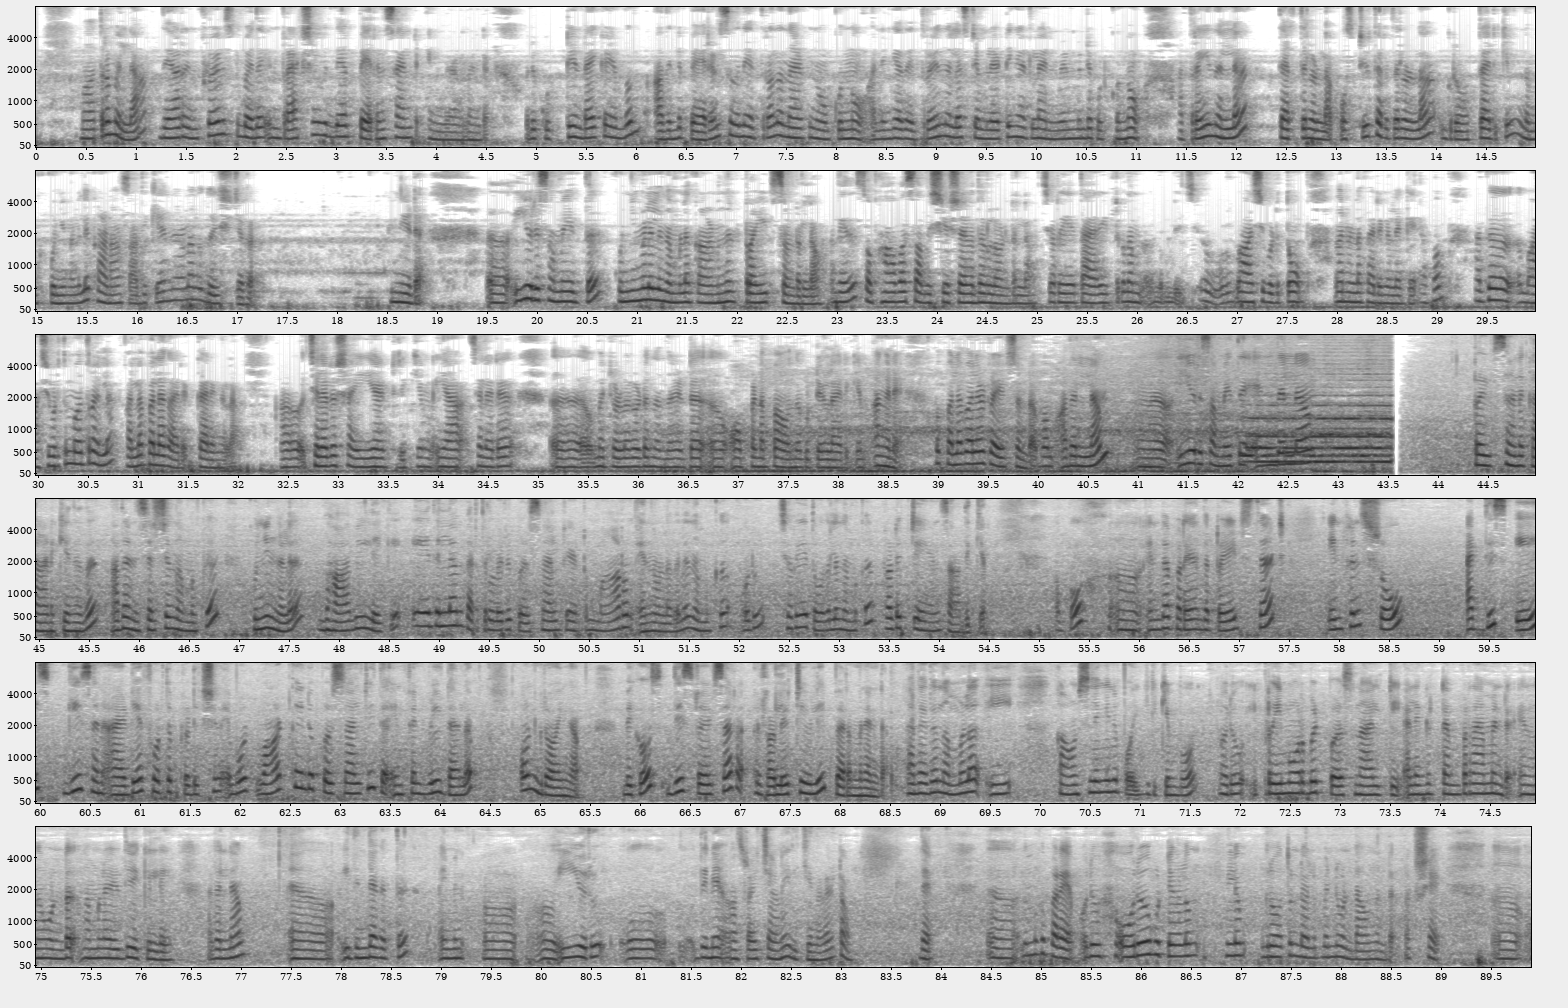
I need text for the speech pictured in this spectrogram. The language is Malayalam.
മാത്രമല്ല they are influenced by the interaction with their parents and environment ഒരു കുട്ടി ഉണ്ടായി കഴിയുമ്പം അതിന്റെ പേരൻസ് അതിനെ എത്ര നന്നായിട്ട് നോക്കുന്നു അല്ലെങ്കിൽ അത് എത്രയും നല്ല സ്റ്റിമുലേറ്റിംഗ് ആയിട്ടുള്ള എൻവയോൺമെന്റ് കൊടുക്കുന്നു അത്രയും നല്ല തരത്തിലുള്ള പോസിറ്റീവ് തരത്തിലുള്ള ഗ്രോത്ത് ആയിരിക്കും നമുക്ക് കുഞ്ഞുങ്ങളിൽ കാണാൻ സാധിക്കുക എന്നാണ് അത് ഉദ്ദേശിച്ചത്. പിന്നീട് ഈ ഒരു സമയത്ത് കുഞ്ഞുങ്ങളിൽ നമ്മൾ കാണുന്ന ട്രൈറ്റ്സ് ഉണ്ടല്ലോ. അതായത് സ്വഭാവ സവിശേഷതകളുണ്ടല്ലോ. ചെറിയതായിട്ട് നമ്മൾ വാശിപിടുത്തവും അങ്ങനെയുള്ള കാര്യങ്ങളൊക്കെ. അപ്പം അത് വാശിപിടുത്തം മാത്രമല്ല പല പല കാര്യ കാര്യങ്ങളാണ് ചിലർ ഷൈ ആയിട്ടിരിക്കും. യാ ചിലർ മറ്റുള്ളവരോട് നന്നായിട്ട് ഓപ്പൺ അപ്പ് ആവുന്ന കുട്ടികളായിരിക്കും. അങ്ങനെ. അപ്പോൾ പല പല ട്രൈറ്റ്സ് ഉണ്ട്. അപ്പം അതെല്ലാം ഈ ഒരു സമയത്ത് എന്തെല്ലാം ട്രൈറ്റ്സാണ് കാണിക്കുന്നത് അതനുസരിച്ച് നമുക്ക് കുഞ്ഞുങ്ങൾ ഭാവിയിലേക്ക് ഏതെല്ലാം തരത്തിലുള്ളൊരു പേഴ്സണാലിറ്റി ആയിട്ട് മാറും എന്നുള്ളതിന് നമുക്ക് ഒരു ചെറിയ തോതിൽ നമുക്ക് പ്രൊഡിക്റ്റ് ചെയ്യാൻ സാധിക്കും. അപ്പോൾ എന്താ പറയുക the traits that infants show at this age gives an idea for the prediction about what kind of personality the infant will develop on growing up. Because these traits are relatively permanent അതായത് നമ്മൾ ഈ കൗൺസിലിങ്ങിന് പോയിരിക്കുമ്പോൾ ഒരു പ്രീമോർബിഡ് പേഴ്സണാലിറ്റി അല്ലെങ്കിൽ ടെമ്പറാമെന്റ് എന്നുകൊണ്ട് നമ്മൾ എഴുതി വെക്കില്ലേ? അതെല്ലാം ഇതിന്റെ അകത്ത് ഐ മീൻ ഈ ഒരു ഇതിനെ ആശ്രയിച്ചാണ് ഇരിക്കുന്നത് കേട്ടോ. അതെ നമുക്ക് പറയാം. ഒരു ഓരോ കുട്ടികളിലും ഗ്രോത്തും ഡെവലപ്മെന്റും ഉണ്ടാവുന്നുണ്ട്. പക്ഷേ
